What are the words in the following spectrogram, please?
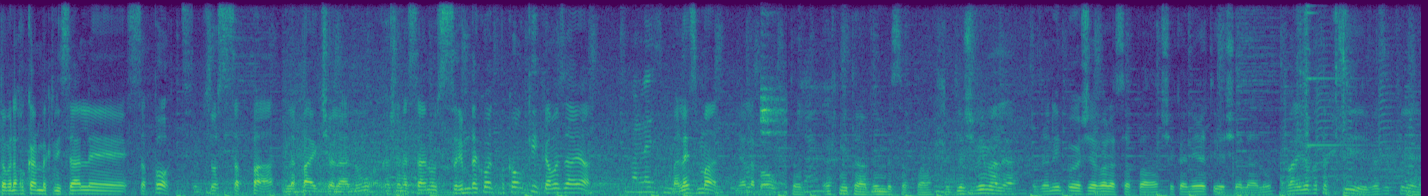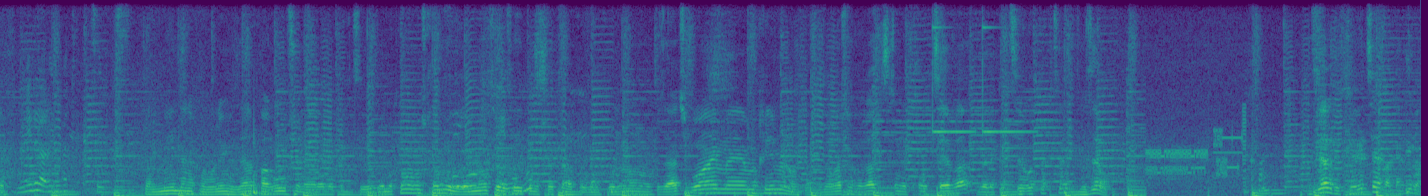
טוב, אנחנו כאן בכניסה לספות, למצוא ספה לבית שלנו, אחרי שנסענו 20 דקות בקורקי, כמה זה היה? מלא זמן. מלא זמן, יאללה בואו. טוב, איך מתאהבים בספה? מתיישבים עליה. אז אני פה יושב על הספה, שכנראה תהיה שלנו. אבל היא לא בתקציב, איזה כיף. תמיד עולים בתקציב. תמיד אנחנו עולים, וזה היה ברור שנעלה בתקציב. זה מקום ממש חמוד, אבל אני לא רוצה לעשות איתו משת"פ, אז אנחנו לא... זה עד שבועיים אה, מכינים לנו אותה. זה ממש אנחנו רק צריכים לבחור צבע ולקצר אותה קצת, וזהו. נכון. אז יאללה, תבחרי צבע, קדימה.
